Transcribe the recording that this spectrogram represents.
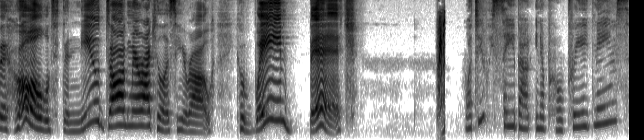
Behold the new dog miraculous hero, Queen Bitch. What do we say about inappropriate names?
